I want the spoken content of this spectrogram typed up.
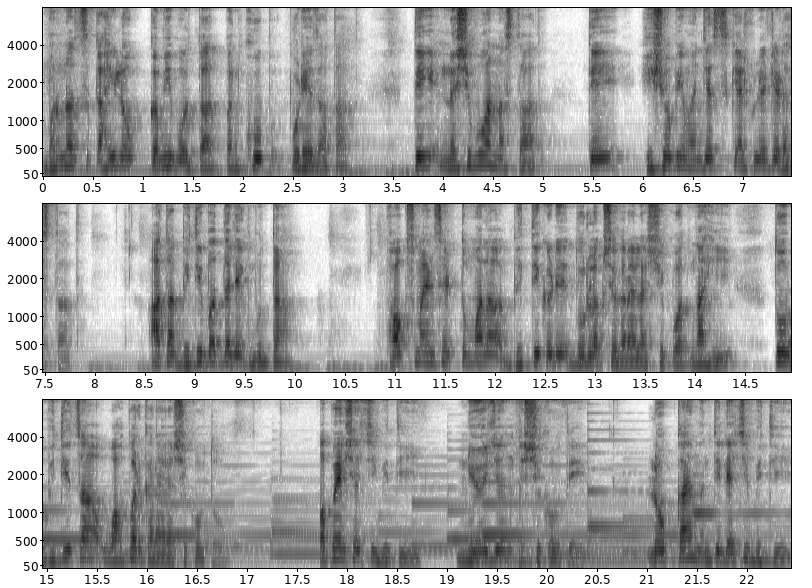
म्हणूनच काही लोक कमी बोलतात पण खूप पुढे जातात. ते नशिबवान नसतात ते हिशोबी म्हणजेच कॅल्क्युलेटेड असतात. आता भीतीबद्दल एक मुद्दा. फॉक्स माइंडसेट तुम्हाला भीतीकडे दुर्लक्ष करायला शिकवत नाही तो भीतीचा वापर करायला शिकवतो. अपयशाची भीती नियोजन शिकवते. लोक काय म्हणतील याची भीती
